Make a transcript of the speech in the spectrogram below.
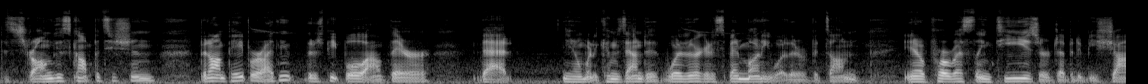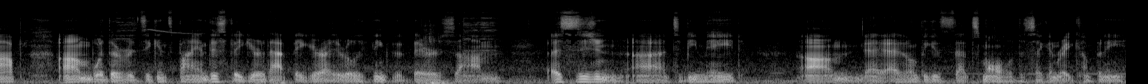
the, strongest competition, but on paper, I think there's people out there that, you know, when it comes down to whether they're going to spend money, whether if it's on, you know, pro wrestling tees or WWE shop, um, whether it's against buying this figure or that figure, I really think that there's, um, a decision uh, to be made. Um, I, I, don't think it's that small of a second-rate company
